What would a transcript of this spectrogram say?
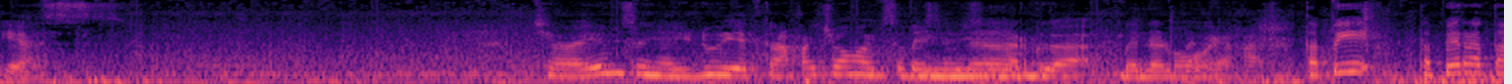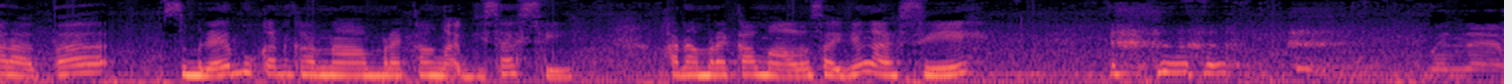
Yes cewek aja bisa nyari duit. Kenapa cowok nggak bisa bisa Bener. juga? Bener, gitu, bener. ya kan? Tapi tapi rata-rata sebenarnya bukan karena mereka nggak bisa sih. Karena mereka males aja nggak sih? Bener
